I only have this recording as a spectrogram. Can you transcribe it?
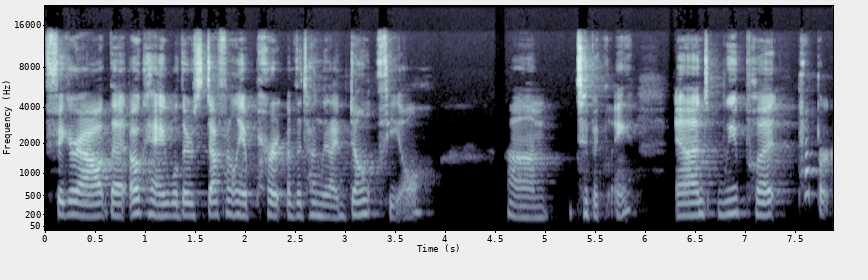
figure out that, okay, well, there's definitely a part of the tongue that I don't feel um, typically. And we put pepper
